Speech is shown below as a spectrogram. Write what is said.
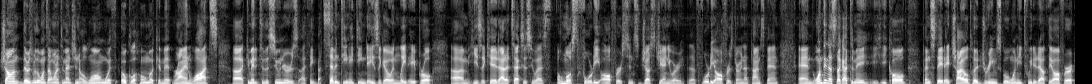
Sean, those were the ones I wanted to mention, along with Oklahoma commit Ryan Watts, uh, committed to the Sooners, I think about 17, 18 days ago in late April. Um, he's a kid out of Texas who has almost 40 offers since just January, uh, 40 offers during that time span. And one thing that stuck out to me, he, he called Penn State a childhood dream school when he tweeted out the offer.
